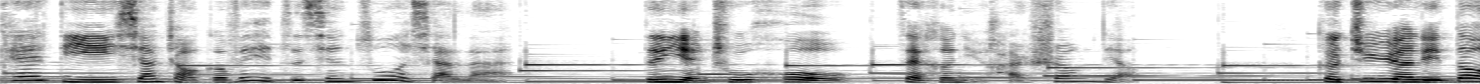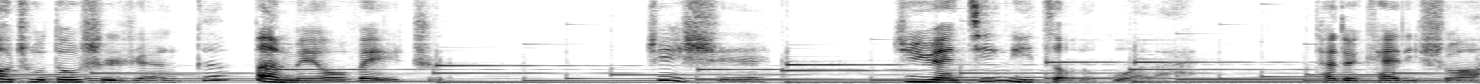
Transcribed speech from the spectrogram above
凯蒂想找个位子先坐下来，等演出后再和女孩商量。可剧院里到处都是人，根本没有位置。这时，剧院经理走了过来，他对凯蒂说：“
